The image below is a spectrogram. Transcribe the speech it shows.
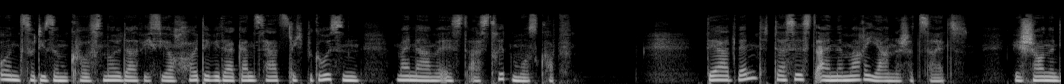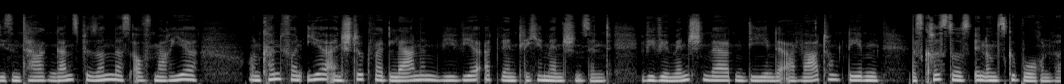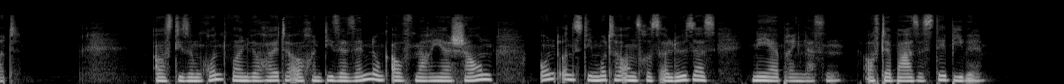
Und zu diesem Kurs Null darf ich Sie auch heute wieder ganz herzlich begrüßen. Mein Name ist Astrid Mooskopf. Der Advent, das ist eine marianische Zeit. Wir schauen in diesen Tagen ganz besonders auf Maria und können von ihr ein Stück weit lernen, wie wir adventliche Menschen sind, wie wir Menschen werden, die in der Erwartung leben, dass Christus in uns geboren wird. Aus diesem Grund wollen wir heute auch in dieser Sendung auf Maria schauen und uns die Mutter unseres Erlösers näher bringen lassen auf der Basis der Bibel.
